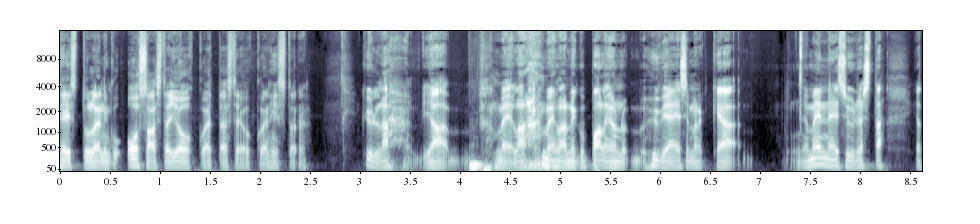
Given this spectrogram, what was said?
heistä tulee niin kuin, osa sitä joukkuetta ja sitä joukkueen historiaa. Kyllä, ja meillä on, meillä on niin kuin paljon hyviä esimerkkejä menneisyydestä ja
